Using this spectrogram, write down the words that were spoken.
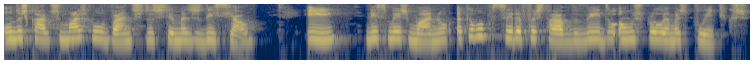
um dos cargos mais relevantes do sistema judicial, e, nesse mesmo ano, acabou por ser afastado devido a uns problemas políticos.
